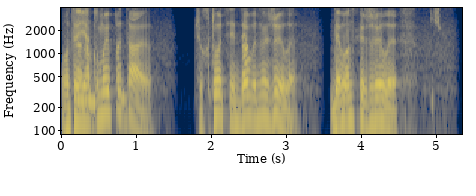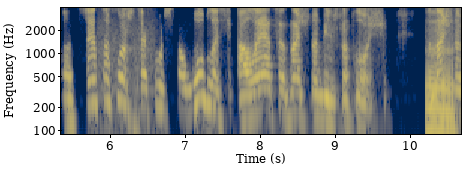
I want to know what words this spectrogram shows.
От Це я тому і питаю. Чи хто ці, де вони жили? Де вони жили? Це також це Курська область, але це значно більша площа. Значно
